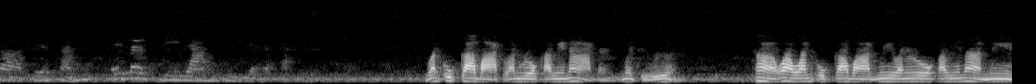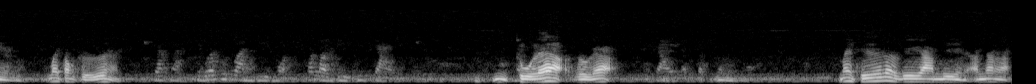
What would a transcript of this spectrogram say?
กราบเรียนถามให้เลิกดียามดีอะนะคะวันอุกาบาตวันโลกาวินาศเนี่ยไม่ถือ ถ้าว่าวันอุกาบาตมีวันโลกาวินาศมี ไม่ต้องถือนะเจ้าค่ะถือว่าทุกวันดีหมดเพราะเราดีที่ใจอืมถูกแล้วถูกแล้วใจเราแบบอืมไม่ถือเลิกดียามดีอันนั้นแหละ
